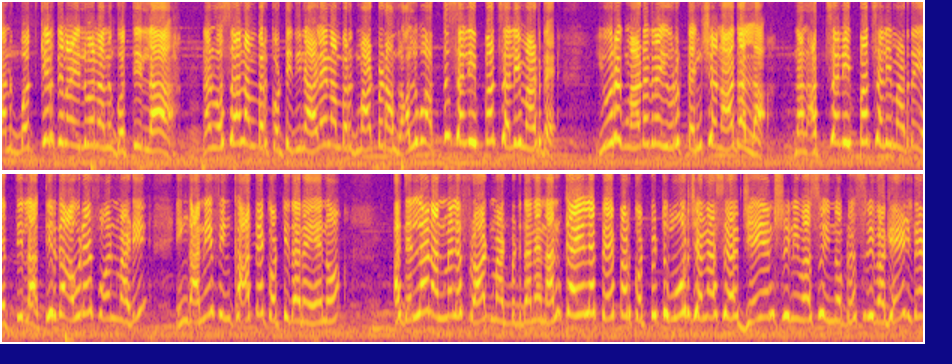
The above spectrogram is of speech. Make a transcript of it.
ನನಗೆ ಬದುಕಿರ್ತೀನೋ ಇಲ್ವೋ ನನಗೆ ಗೊತ್ತಿಲ್ಲ. ನಾನು ಹೊಸ ನಂಬರ್ ಕೊಟ್ಟಿದ್ದೀನಿ, ಹಳೆ ನಂಬರ್ಗೆ ಮಾಡ್ಬೇಡ ಅಂದ್ರೆ. ಅಲ್ವೋ ಹತ್ತು ಸಲ ಇಪ್ಪತ್ತು ಸಲ ಮಾಡಿದೆ. ಇವ್ರಿಗೆ ಮಾಡಿದ್ರೆ ಇವ್ರಿಗೆ ಟೆನ್ಷನ್ ಆಗಲ್ಲ. ನಾನು ಹತ್ತು ಸಲ, ಇಪ್ಪತ್ತು ಸಲ ಮಾಡಿದೆ, ಎತ್ತಿಲ್ಲ. ತಿರ್ಗಾ ಅವರೇ ಫೋನ್ ಮಾಡಿ, ಹಿಂಗೆ ಅನೀಫ್ ಹಿಂಗೆ ಖಾತೆ ಕೊಟ್ಟಿದ್ದಾನೆ ಏನೋ, ಅದೆಲ್ಲ ನನ್ನ ಮೇಲೆ ಫ್ರಾಡ್ ಮಾಡಿಬಿಟ್ಟಿದ್ದಾನೆ ನನ್ನ ಕೈಯಲ್ಲೇ ಪೇಪರ್ ಕೊಟ್ಬಿಟ್ಟು ಮೂರು ಜನ ಸರ್ ಜೆ ಎನ್ ಶ್ರೀನಿವಾಸು, ಇನ್ನೊಬ್ರ ಹೆಸರು ಇವಾಗ ಹೇಳಿದೆ.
